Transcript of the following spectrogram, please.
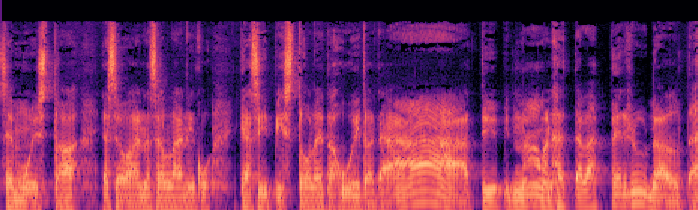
se muistaa ja se on aina sellainen niin käsipistooleita huito, että Ää, tyypin naama näyttää perunalta.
